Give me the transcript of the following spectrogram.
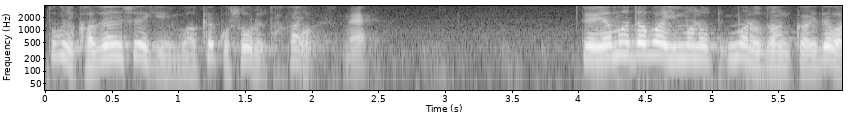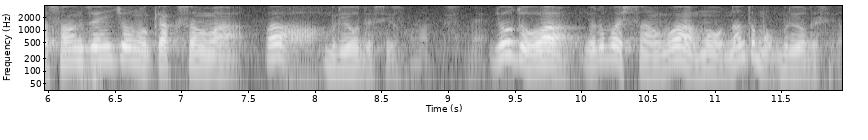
特に家電製品は結構送料高い。そうですねで山田は今の今の段階では3000以上のお客様は無料ですよ。そうなんですね。ヨドはヨドバシさんはもう何とも無料ですよ、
